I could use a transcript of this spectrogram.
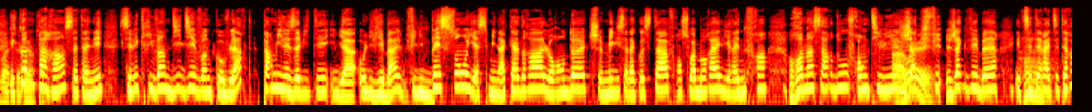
Ouais, et comme parrain cette année, c'est l'écrivain Didier Van Kovlart. Parmi les invités, il y a Olivier Ball, Philippe Besson, Yasmina Kadra, Laurent Deutsch, Mélissa D'Acosta, François Morel, Irène Frein, Romain Sardou, Franck Tillier, Ah Jacques, ouais. Fi- Jacques Weber, etc., etc.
